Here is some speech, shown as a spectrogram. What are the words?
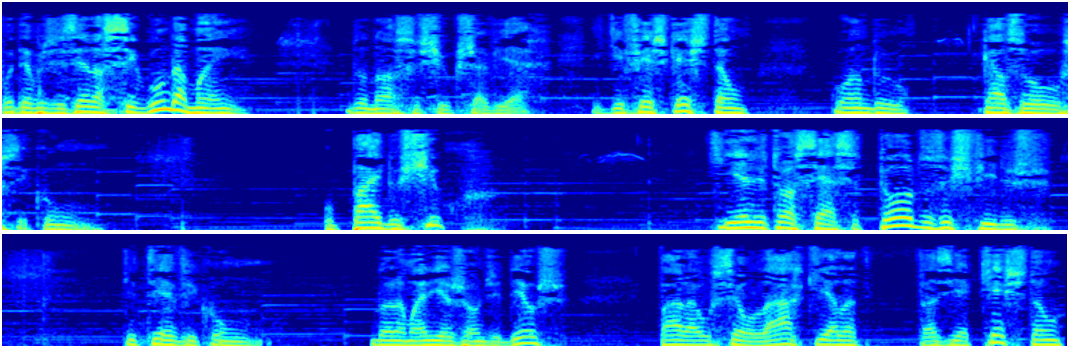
podemos dizer, a segunda mãe do nosso Chico Xavier, e que fez questão, quando casou-se com o pai do Chico, que ele trouxesse todos os filhos que teve com Dona Maria João de Deus para o seu lar, que ela fazia questão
